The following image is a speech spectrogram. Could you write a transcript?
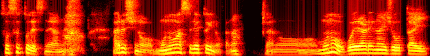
そうするとですねあの ある種の物忘れというのかな。あの物を覚えられない状態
